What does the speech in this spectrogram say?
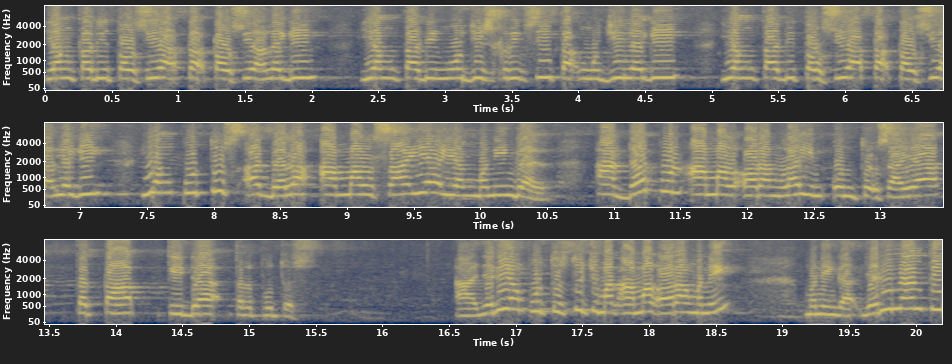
yang tadi tausiah tak tausiah lagi, yang tadi nguji skripsi tak nguji lagi, yang tadi tausiah tak tausiah lagi, yang putus adalah amal saya yang meninggal. Adapun amal orang lain untuk saya tetap tidak terputus. Ah, jadi yang putus itu cuma amal orang mening meninggal. Jadi nanti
